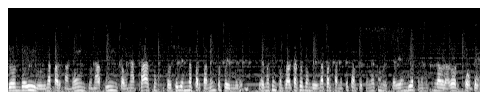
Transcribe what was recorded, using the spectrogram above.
dónde vivo, un apartamento, una finca, una casa. Entonces en un apartamento pues hemos encontrado casos donde un apartamento tan pequeño como está hoy en día tenemos un labrador o pe-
